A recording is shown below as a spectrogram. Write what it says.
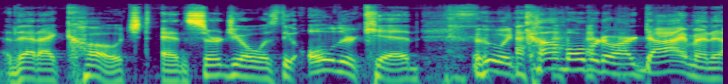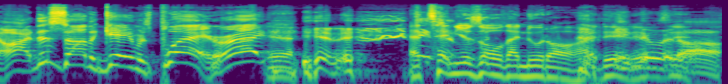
that I coached, and Sergio was the older kid who would come over to our diamond. And, all right, this is how the game is played. All right. Yeah. At ten years old, I knew it all. I did. He knew was it all.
